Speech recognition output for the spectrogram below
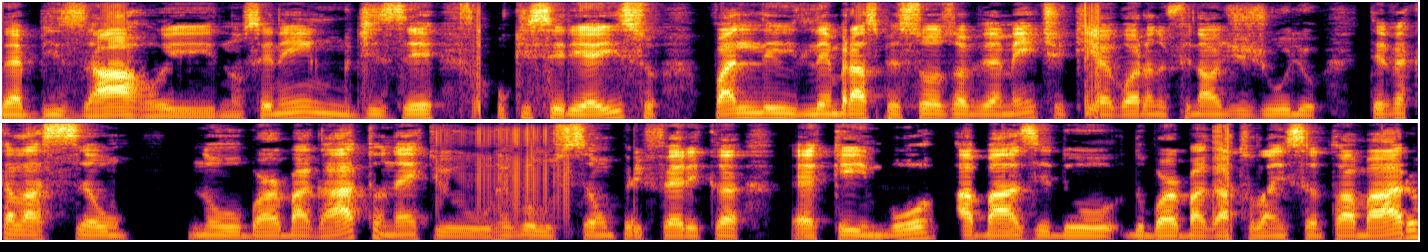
é bizarro e não sei nem dizer o que seria isso. Vale lembrar as pessoas, obviamente, que agora no final de julho teve aquela ação no Borba Gato, né? Que o Revolução Periférica é, queimou a base do, do lá em Santo Amaro.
